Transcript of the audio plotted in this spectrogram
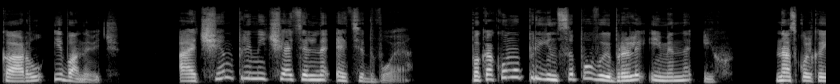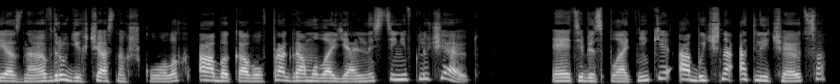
Карл Иванович. «А чем примечательны эти двое? По какому принципу выбрали именно их? Насколько я знаю, в других частных школах абы кого в программу лояльности не включают. Эти бесплатники обычно отличаются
